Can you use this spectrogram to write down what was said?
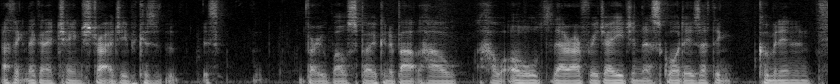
I think they're going to change strategy because it's very well spoken about how how old their average age in their squad is. I think coming in and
